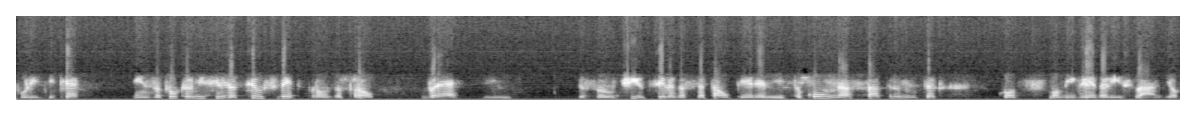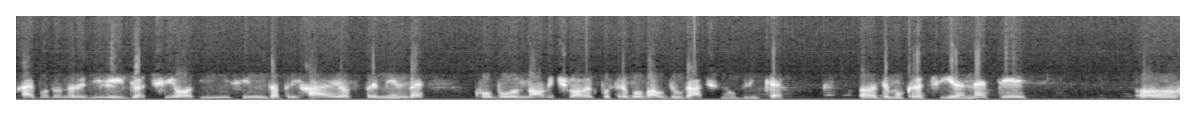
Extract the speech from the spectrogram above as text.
politike in zato, ker mislim, da cel svet pravzaprav vre in da so oči celega sveta uperjeni tako v nas ta trenutek, kot smo mi gledali Islandijo, kaj bodo naredili Grčijo in mislim, da prihajajo spremembe, ko bo novi človek potreboval drugačne oblike uh, demokracije, ne te, uh,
